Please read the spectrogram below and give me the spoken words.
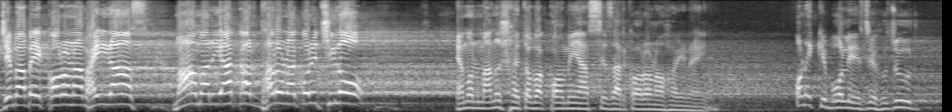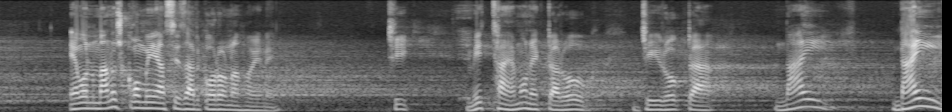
যেভাবে করোনা ভাইরাস মহামারী আকার ধারণা করেছিল, এমন মানুষ হয়তো বা কমে আসছে যার করোনা হয় নাই। অনেকে বলে যে, হুজুর, এমন মানুষ কমে আছে যার করোনা হয় নাই। ঠিক, মিথ্যা এমন একটা রোগ যে রোগটা নাই নাই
